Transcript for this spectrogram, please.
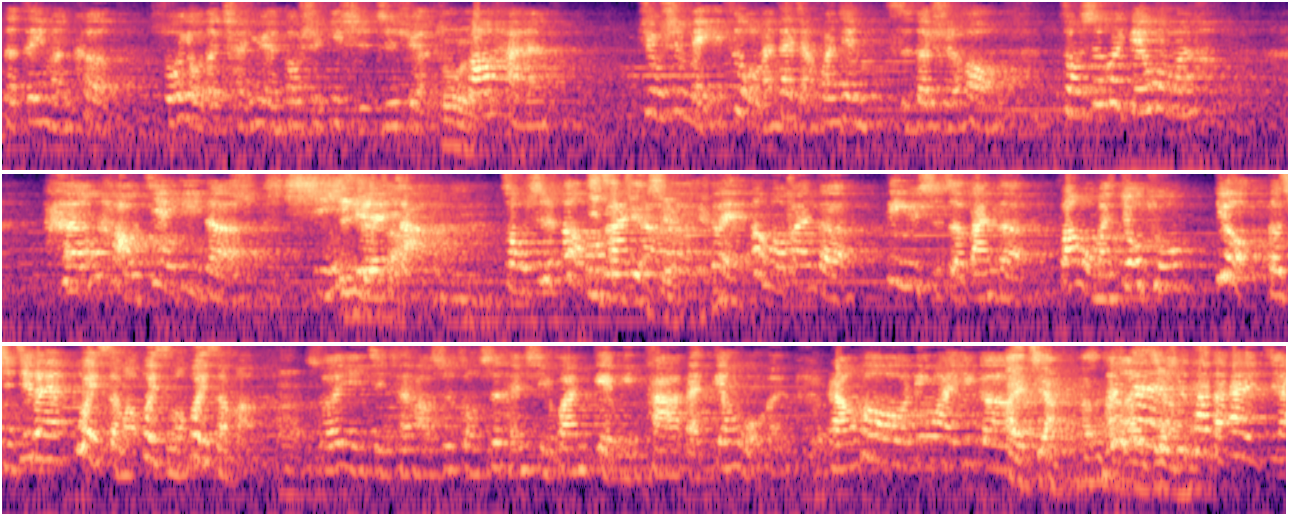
的这一门课，所有的成员都是一时之选，包含就是每一次我们在讲关键词的时候，总是会给我们很好建议的邢学长，总是恶魔般的，对恶魔般的地狱使者般的帮我们揪出六的奇迹嘞？为什么？为什么？为什么？所以景晨老师总是很喜欢点名他来点我们。然后另外一个爱将，那是他的爱对，将，是他的爱将。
